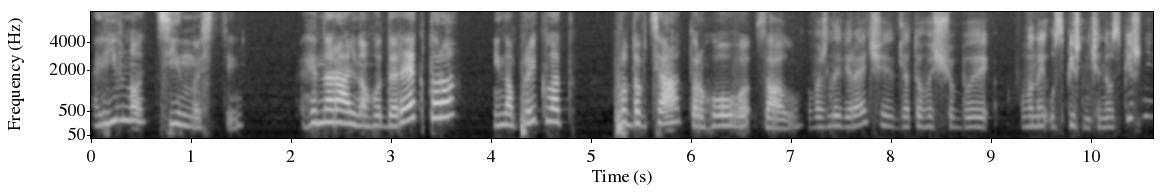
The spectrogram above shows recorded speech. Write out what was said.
рівноцінності генерального директора і, наприклад, продавця торгового залу. важливі речі для того, щоб вони успішні чи не успішні,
